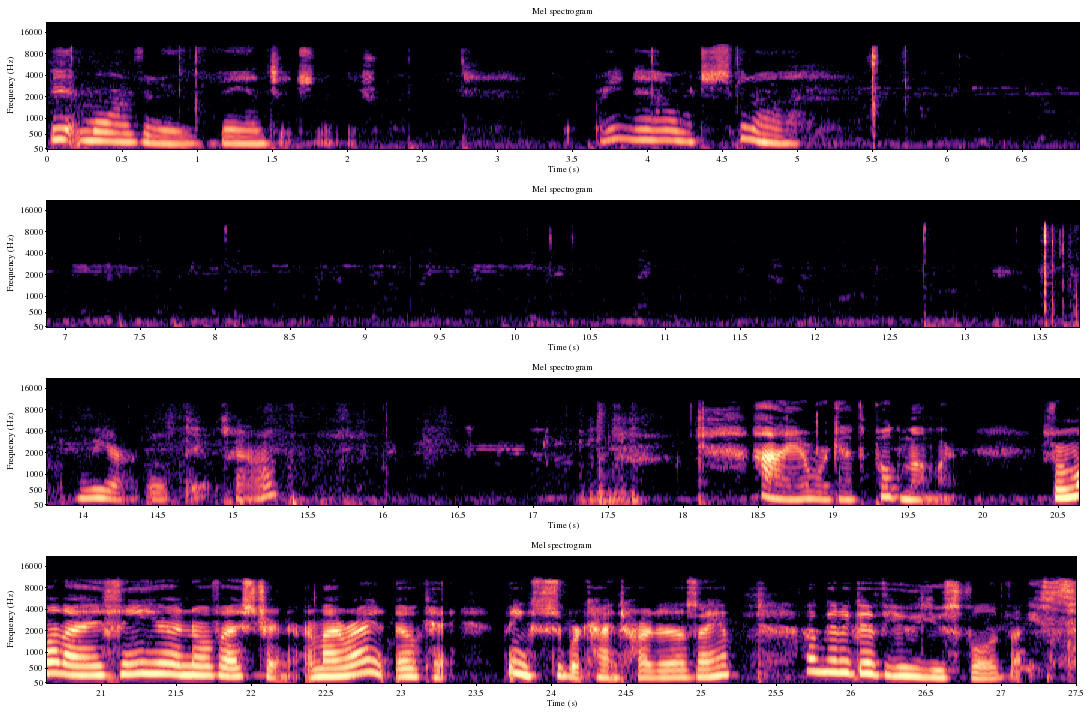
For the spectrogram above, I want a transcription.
bit more of an advantage than usual. But right now, we're just gonna. We are Oldale Town. Hi, I work at the Pokemon Mart. From what I see, you're a novice trainer. Am I right? Okay. Being super kind hearted as I am, I'm going to give you useful advice.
